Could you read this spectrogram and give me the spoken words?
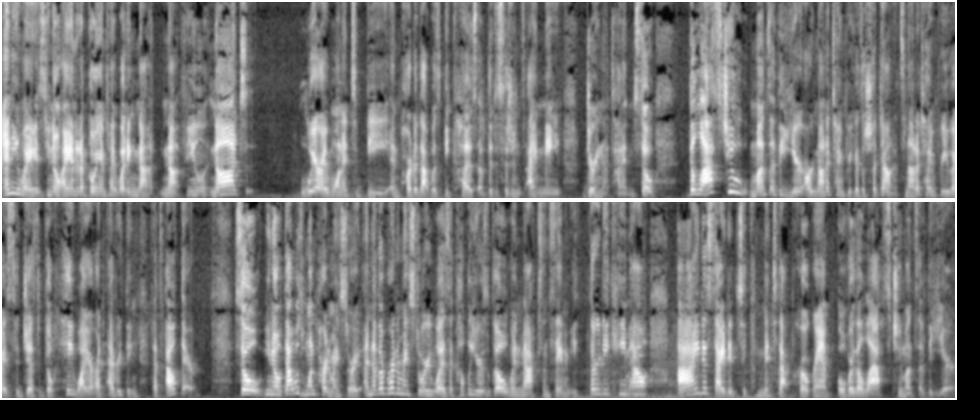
anyways, you know, I ended up going into my wedding not not feeling not where I wanted to be, and part of that was because of the decisions I made during that time. So the last two months of the year are not a time for you guys to shut down. It's not a time for you guys to just go haywire on everything that's out there. So, you know, that was one part of my story. Another part of my story was a couple years ago when Max Insanity 30 came out, I decided to commit to that program over the last two months of the year.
